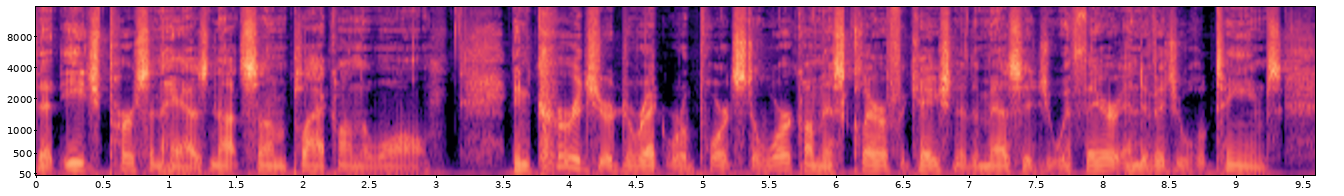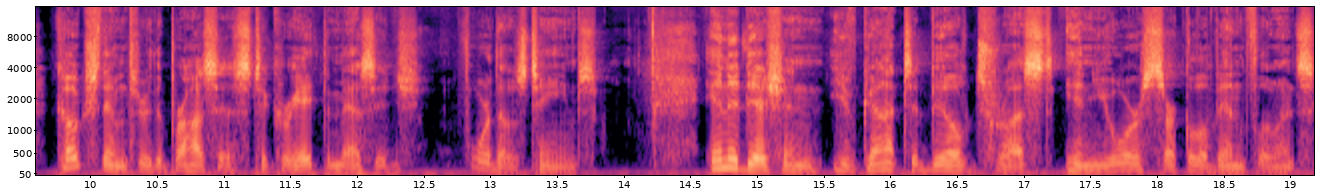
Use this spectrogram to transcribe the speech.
that each person has, not some plaque on the wall. Encourage your direct reports to work on this clarification of the message with their individual teams. Coach them through the process to create the message for those teams. In addition, you've got to build trust in your circle of influence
